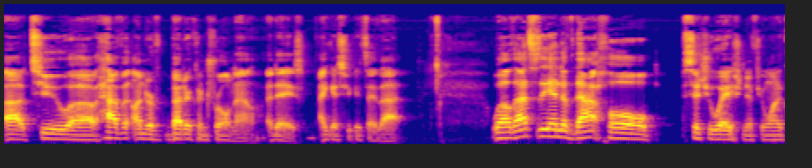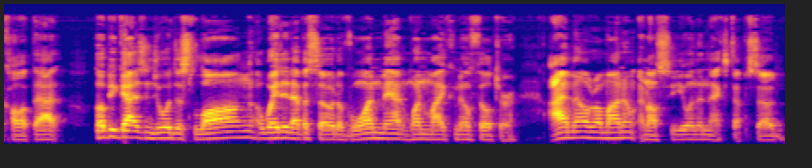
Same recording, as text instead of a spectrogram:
uh, to uh, have it under better control nowadays. I guess you could say that. Well, that's the end of that whole situation, if you want to call it that. Hope you guys enjoyed this long awaited episode of One Man, One Mic, No Filter. I'm El Romano, and I'll see you in the next episode.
